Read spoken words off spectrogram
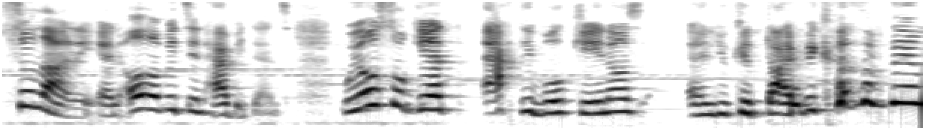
Sulani and all of its inhabitants. We also get active volcanoes and you could die because of them.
